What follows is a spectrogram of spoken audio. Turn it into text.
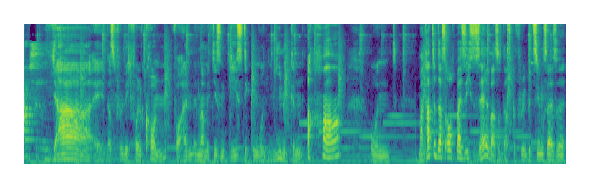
Absolut. Ja, ey, das fühle ich vollkommen. Vor allem immer mit diesen Gestiken und Mimiken. Aha. Und man hatte das auch bei sich selber so das Gefühl, beziehungsweise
